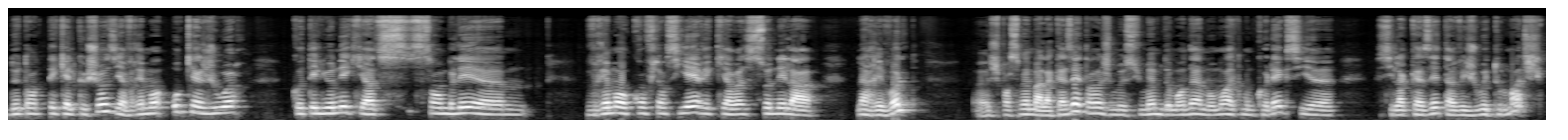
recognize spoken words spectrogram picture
de tenter quelque chose, il y a vraiment aucun joueur côté lyonnais qui a semblé euh, vraiment confiance hier et qui a sonné la la révolte. Euh, je pense même à la casette. Hein. Je me suis même demandé à un moment avec mon collègue si, euh, si la casette avait joué tout le match,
